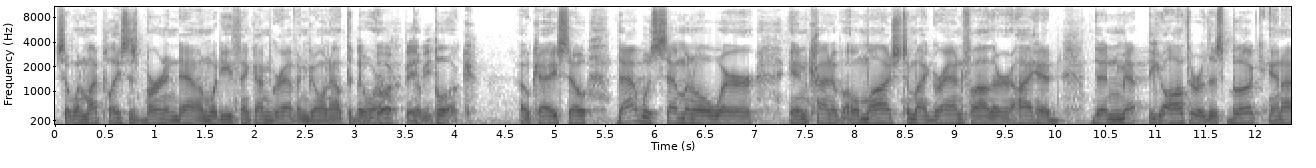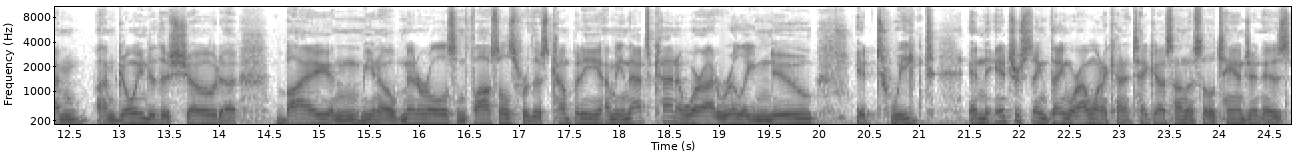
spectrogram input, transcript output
So when my place is burning down, what do you think I'm grabbing going out the, the door? Book, the book. Okay, so that was seminal, where in kind of homage to my grandfather, I had then met the author of this book, and I'm I'm going to this show to buy and you know minerals and fossils for this company. I mean, that's kind of where I really knew it tweaked. And the interesting thing, where I want to kind of take us on this little tangent, is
